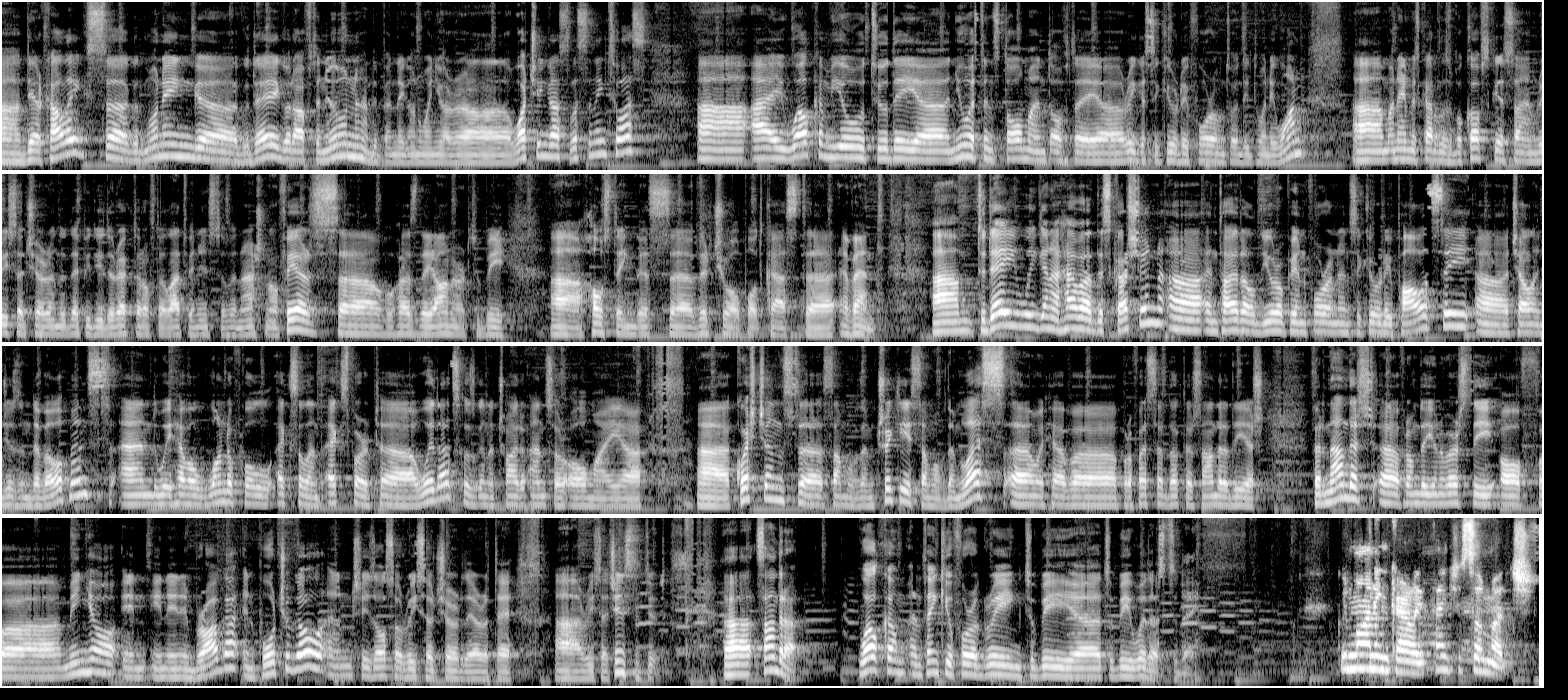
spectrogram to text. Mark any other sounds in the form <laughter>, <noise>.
Uh, dear colleagues, uh, good morning, uh, good day, good afternoon, depending on when you're uh, watching us, listening to us. Uh, I welcome you to the uh, newest installment of the Riga Security Forum 2021. my name is Karlis Bukovskis. I'm researcher and the deputy director of the Latvian Institute of International Affairs, who has the honor to be hosting this virtual podcast event. Um, today we're going to have a discussion uh, entitled European Foreign and Security Policy uh, Challenges and Developments. And we have a wonderful, excellent expert uh, with us who's going to try to answer all my uh, uh, questions, uh, some of them tricky, some of them less. we have Professor Dr. Sandra Dias. Fernandes uh, from the University of uh, Minho in, in, in, Braga, in Portugal, and she's also a researcher there at the uh, Research Institute. Sandra, welcome and thank you for agreeing to be, uh, to be with us today. Good morning, Carly. Thank you so much.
